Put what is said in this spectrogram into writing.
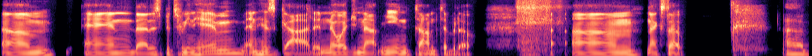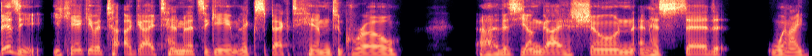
Um, and that is between him and his God. And no, I do not mean Tom Thibodeau. Um, next up, Uh, busy. You can't give a, t- a guy 10 minutes a game and expect him to grow. Uh, this young guy has shown and has said, when I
